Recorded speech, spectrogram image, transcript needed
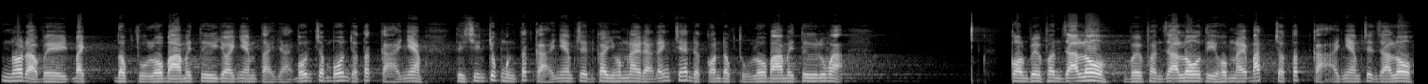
nó đã về bạch độc thủ lô 34 cho anh em tải giải 4.4 cho tất cả anh em. Thì xin chúc mừng tất cả anh em trên kênh hôm nay đã đánh chết được con độc thủ lô 34 đúng không ạ? Còn về phần Zalo, về phần Zalo thì hôm nay bắt cho tất cả anh em trên Zalo. Đúng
